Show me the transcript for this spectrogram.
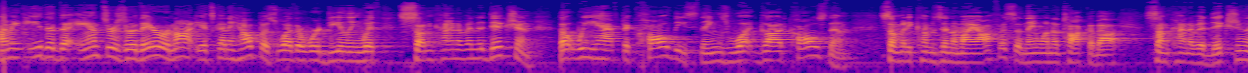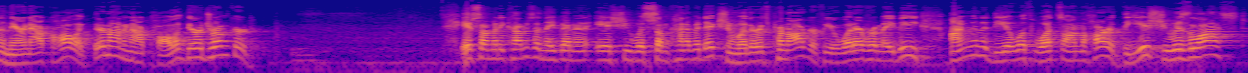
I mean, either the answers are there or not. It's going to help us whether we're dealing with some kind of an addiction. But we have to call these things what God calls them. Somebody comes into my office and they want to talk about some kind of addiction and they're an alcoholic. They're not an alcoholic, they're a drunkard. If somebody comes and they've got an issue with some kind of addiction, whether it's pornography or whatever it may be, I'm going to deal with what's on the heart. The issue is lust.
